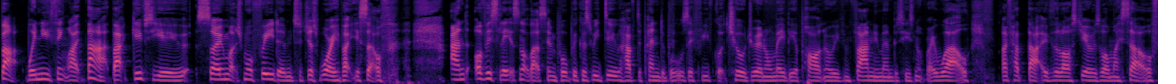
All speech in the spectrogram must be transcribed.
But when you think like that, that gives you so much more freedom to just worry about yourself. and obviously, it's not that simple because we do have dependables. If you've got children or maybe a partner or even family members who's not very well, I've had that over the last year as well myself.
